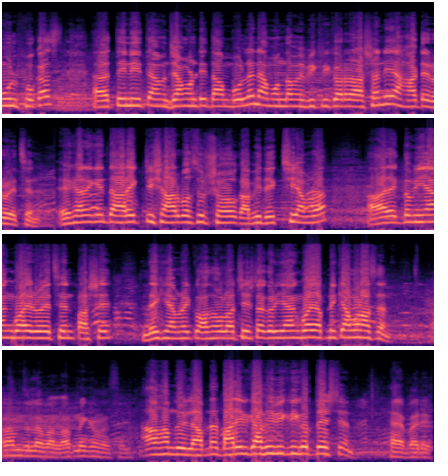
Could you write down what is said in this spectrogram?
মূল ফোকাস তিনি যেমনটি দাম বললেন এমন দামে বিক্রি করার আশা নিয়ে হাটে রয়েছেন। এখানে কিন্তু আরেকটি সার বাছুর সহ গাভী দেখছি আমরা। আর একদম ইয়াং বয় রয়েছেন পাশে। দেখি আমরা একটু কথা বলার চেষ্টা করি। ইয়াং বয় আপনি কেমন আছেন? আলহামদুলিল্লাহ ভালো আপনি কেমন আছেন? আলহামদুলিল্লাহ আপনার বাড়ির গাভী বিক্রি করতে এসেছেন? হ্যাঁ বাড়ির।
